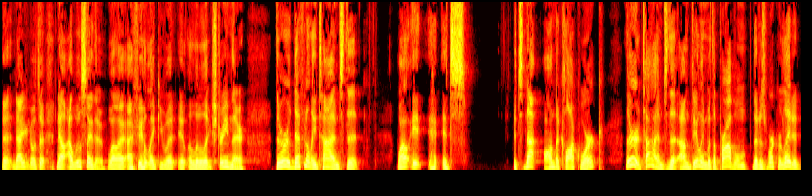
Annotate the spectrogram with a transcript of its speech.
Uh, now you're going to. Now I will say though, while I, I feel like you went a a little extreme there, there are definitely times that while it it's it's not on the clock work. There are times that I'm dealing with a problem that is work related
